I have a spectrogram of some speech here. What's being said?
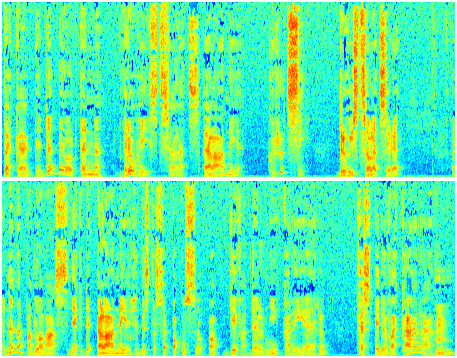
Tak kde byl ten druhý střelec Elánie? Kruci. Druhý střelec, Sire? Nenapadlo vás někdy, Elánie, že byste se pokusil o divadelní kariéru? Tespidova kára, hm.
